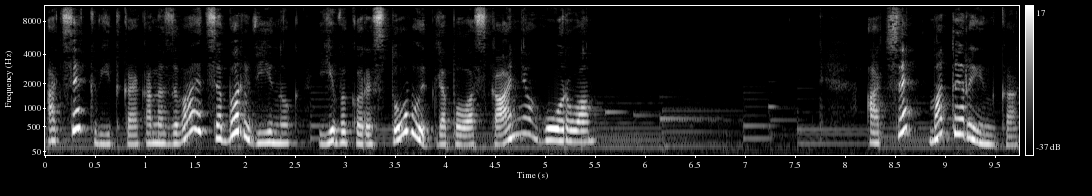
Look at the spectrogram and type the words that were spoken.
А це квітка, яка називається барвінок. Її використовують для поласкання горла. А це материнка.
